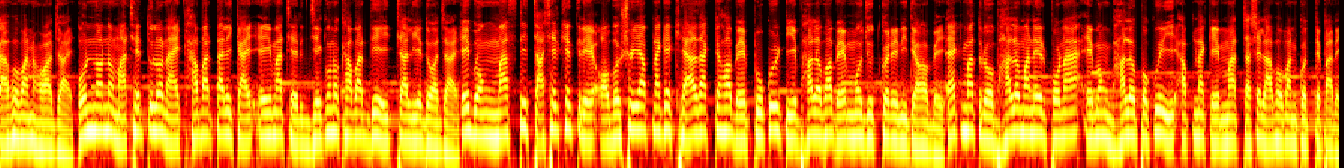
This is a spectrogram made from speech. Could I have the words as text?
লাভবান হওয়া যায়। অন্যান্য মাছের তুলনায় খাবার তালিকায় এই মাছের যে কোনো খাবার দিয়েই চালিয়ে দেওয়া যায়। এবং মাছটি চাষের ক্ষেত্রে অবশ্যই আপনাকে খেয়াল রাখতে হবে, পুকুরটি ভালোভাবে মজুত করে নিতে হবে। একমাত্র ভালো মানের পোনা এবং ভালো পুকুরই আপনাকে মাছ চাষে লাভবান করতে পারে।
